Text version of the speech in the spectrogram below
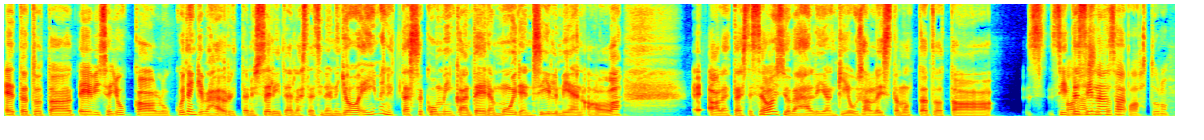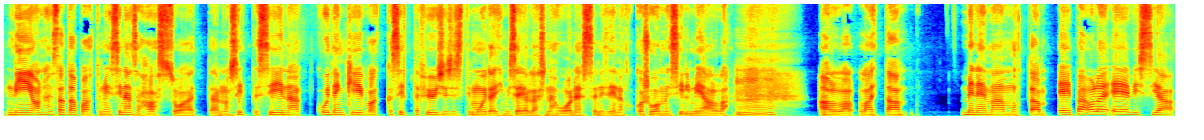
että tota, Eevis ja Jukka on ollut kuitenkin vähän yrittänyt selitellä sitä sinne, niin joo, ei me nyt tässä kumminkaan teidän muiden silmien alla alettaisiin. Se olisi jo vähän liian kiusallista, mutta tota, sitten onhan sinänsä, sitä tapahtunut. Niin, onhan sitä tapahtunut, niin sinänsä hassua, että no sitten siinä kuitenkin vaikka sitten fyysisesti muita ihmisiä ei ole läsnä huoneessa, niin siinä koko Suomen silmien alla, mm. alla laittaa menemään, mutta eipä ole Eevis ja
